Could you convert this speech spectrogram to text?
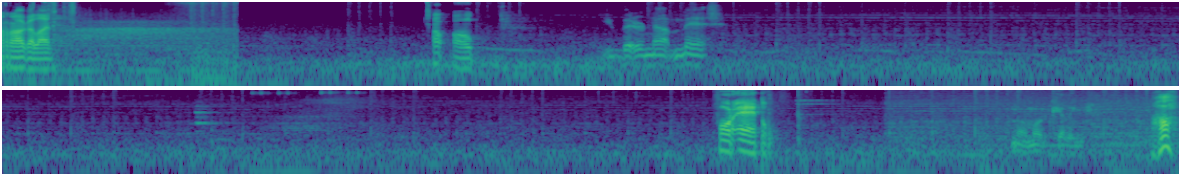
oon raakalainen. Oh oh. You better not miss. For Eetu. No more killing. Aha!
